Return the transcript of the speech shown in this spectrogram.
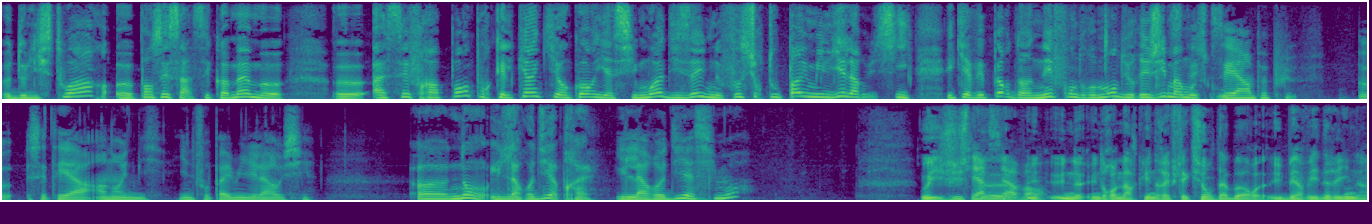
de l'histoire, euh, pensaient ça. C'est quand même assez frappant pour quelqu'un qui encore il y a six mois disait il ne faut surtout pas humilier la Russie et qui avait peur d'un effondrement du régime à Moscou. C'est un peu plus. C'était a un an et demi. Il ne faut pas humilier la Russie. non, il l'a redit après. Il l'a redit à six mois? Oui, juste euh, une, une, remarque, une réflexion. D'abord, Hubert Védrine,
